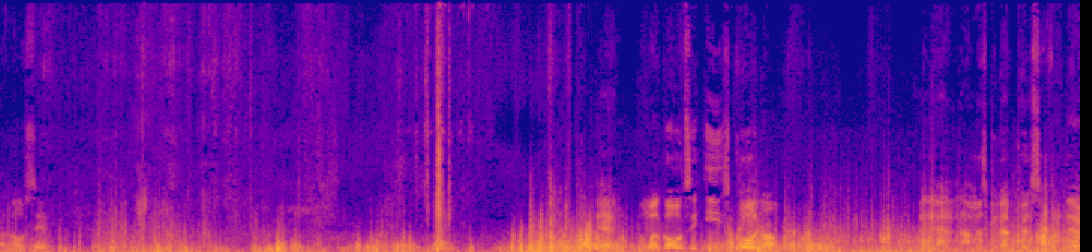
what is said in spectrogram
I know it's safe. I'm gonna go to each corner and then I'm just gonna put something there.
